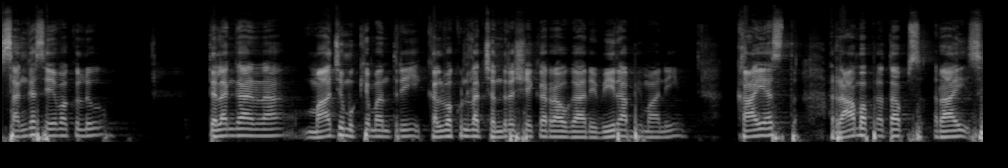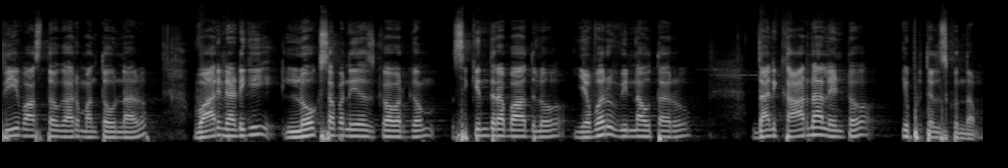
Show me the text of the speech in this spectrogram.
సంఘ సేవకులు తెలంగాణ మాజీ ముఖ్యమంత్రి కల్వకుంట్ల చంద్రశేఖరరావు గారి వీరాభిమాని కాయస్త్ రామప్రతాప్ రాయ్ శ్రీవాస్తవ్ గారు మనతో ఉన్నారు. వారిని అడిగి లోక్సభ నియోజకవర్గం సికింద్రాబాద్లో ఎవరు విన్ అవుతారు? దాని కారణాలేంటో ఇప్పుడు తెలుసుకుందాం.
